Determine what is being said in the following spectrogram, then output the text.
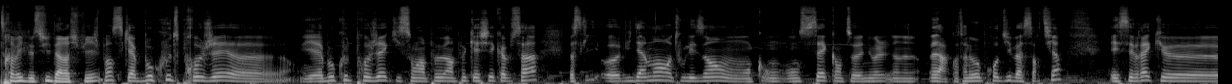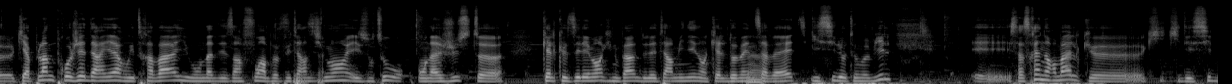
travaillent dessus d'arrache-pied. Je pense qu'il y a beaucoup de projets, euh, il y a beaucoup de projets qui sont un peu, un peu cachés comme ça, parce qu'évidemment tous les ans on, on- on sait quand, euh, euh, un nouveau produit va sortir, et c'est vrai que qu'il y a plein de projets derrière où ils travaillent, où on a des infos un peu plus ça. tardivement, et surtout on a juste euh, quelques éléments qui nous permettent de déterminer dans quel domaine ça va être. Ici l'automobile. Et ça serait normal que décident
